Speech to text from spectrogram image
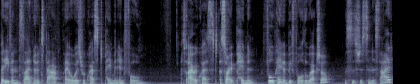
But even side note to that, I always request payment in full. So I request, uh, sorry, payment, full payment before the workshop. This is just an aside.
